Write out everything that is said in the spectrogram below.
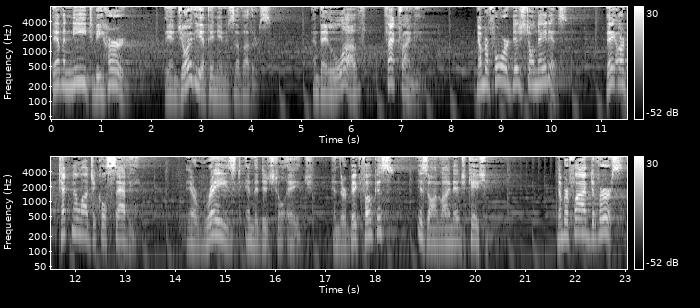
They have a need to be heard. They enjoy the opinions of others. And they love fact finding. Number four, digital natives. They are technological savvy. They are raised in the digital age and their big focus is online education. Number five, diverse.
